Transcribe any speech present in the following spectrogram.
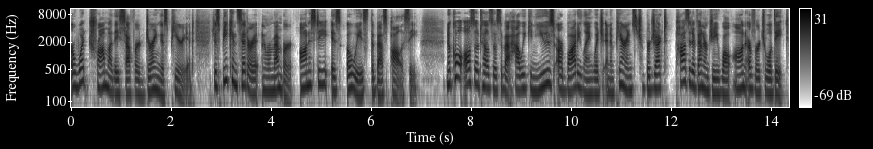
or what trauma they suffered during this period. Just be considerate and remember, honesty is always the best policy. Nicole also tells us about how we can use our body language and appearance to project positive energy while on a virtual date.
